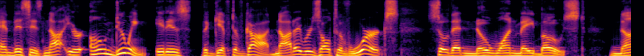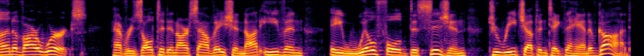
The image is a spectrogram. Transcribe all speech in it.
and this is not your own doing, it is the gift of God, not a result of works, so that no one may boast. None of our works have resulted in our salvation, not even a willful decision to reach up and take the hand of God.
